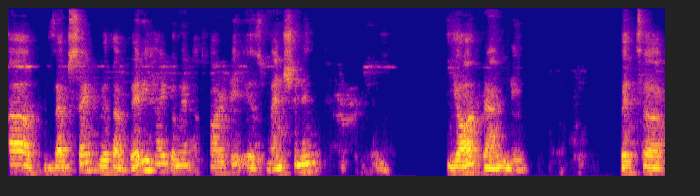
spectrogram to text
a website with a very high domain authority is mentioning your brand name with uh,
